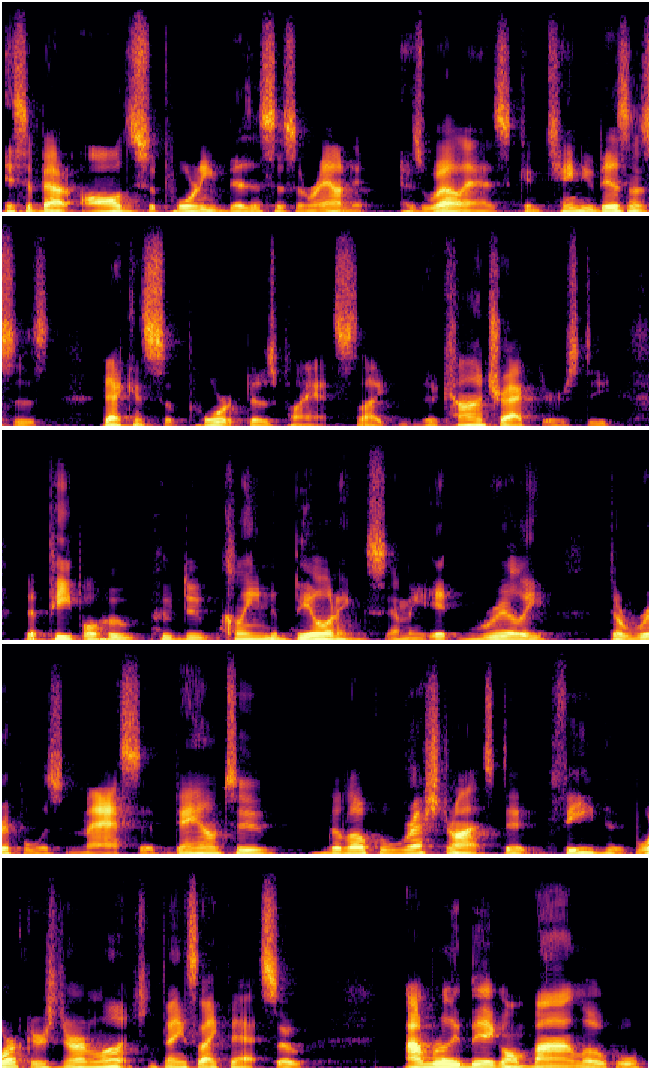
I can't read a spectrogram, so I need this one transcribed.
it's about all the supporting businesses around it, as well as continued businesses that can support those plants, like the contractors, the the people who who do clean the buildings. I mean, it really the ripple is massive down to the local restaurants that feed the workers during lunch and things like that. So I'm really big on buying local,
